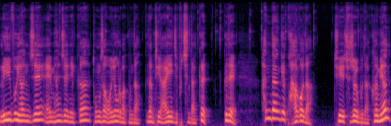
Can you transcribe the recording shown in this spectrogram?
live 현재 m 현재니까 동사 원형으로 바꾼다. 그다음 뒤에 ing 붙인다. 끝. 근데 한 단계 과거다. 뒤에 주절보다. 그러면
